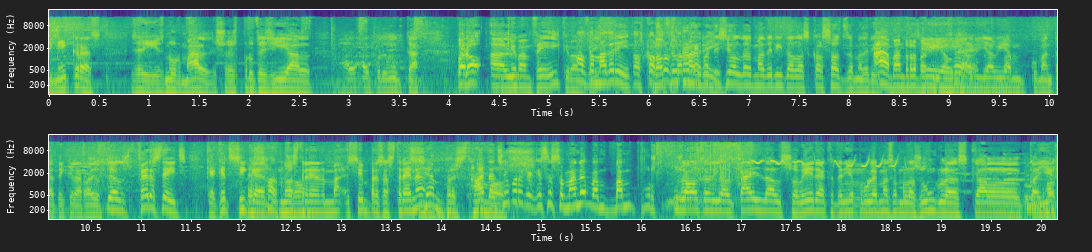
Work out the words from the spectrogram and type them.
dimecres. És a dir, és normal, això és protegir el, el, el producte. Però... El, Què van fer ahir? Què van El de fer? Madrid, els Van calçots fer de una Madrid. repetició el de Madrid, els calçots de Madrid. Ah, van repetir sí, el ja, de- ja havíem comentat aquí a la ràdio. Els First Dates, que aquest sí que Exacto. no estrenen, sempre s'estrena. Siempre estamos. Atenció, perquè aquesta setmana vam, vam posar l'altre dia el tall del Sobera, que tenia problemes amb les ungles, que el Roy deia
